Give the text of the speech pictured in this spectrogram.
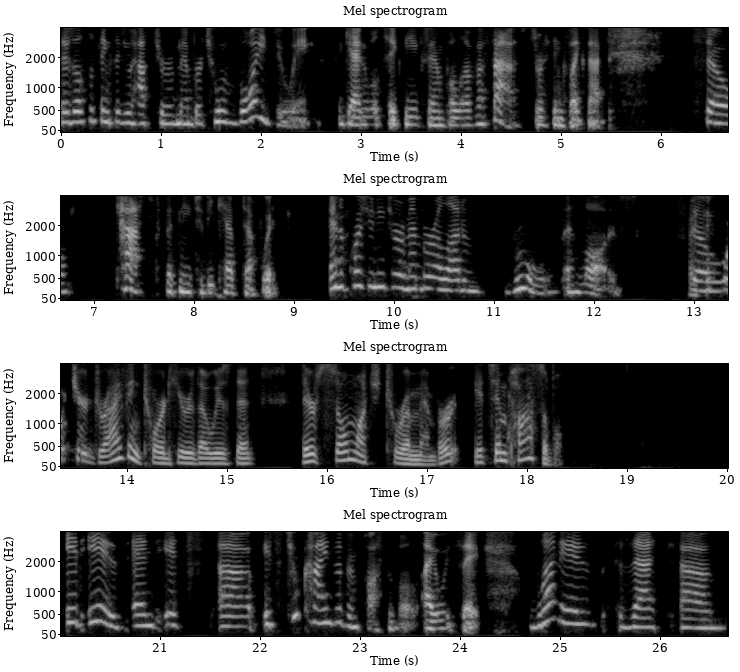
There's also things that you have to remember to avoid doing. Again, we'll take the example of a fast or things like that. So, tasks that need to be kept up with. And of course, you need to remember a lot of rules and laws. So, I think what you're driving toward here, though, is that there's so much to remember, it's impossible. It is, and it's uh, it's two kinds of impossible. I would say, one is that um,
